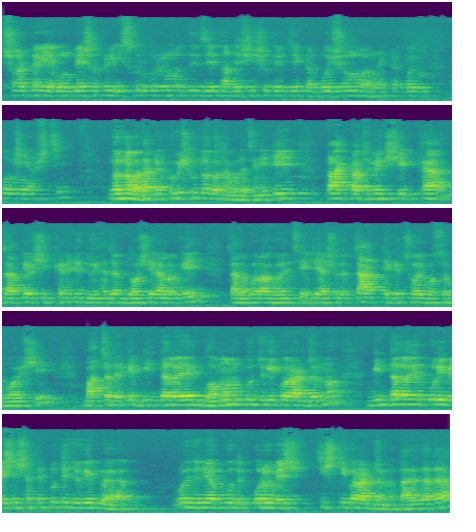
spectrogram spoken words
সরকারি এবং বেসরকারি স্কুলগুলোর মধ্যে যে তাদের শিশুদের যে একটা বৈষম্য, অনেকটা কম- কমিয়ে আসছে? ধন্যবাদ, আপনি খুবই সুন্দর কথা বলেছেন। এটি প্রাক প্রাথমিক শিক্ষা, জাতীয় শিক্ষানীতি দুই হাজার দশের আলোকেই চালু করা হয়েছে। এটি আসলে চার থেকে ছয় বছর বয়সী। বাচ্চাদেরকে বিদ্যালয়ে গমন উপযোগী করার জন্য বিদ্যালয়ের পরিবেশের সাথে প্রতিযোগী প্রয়োজনীয় পরিবেশ সৃষ্টি করার জন্য তারা যারা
